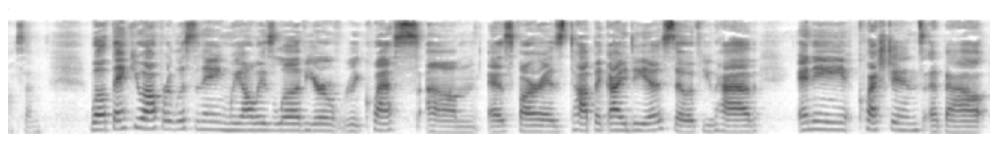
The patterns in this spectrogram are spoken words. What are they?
Awesome. Well, thank you all for listening. We always love your requests um, as far as topic ideas. So if you have any questions about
